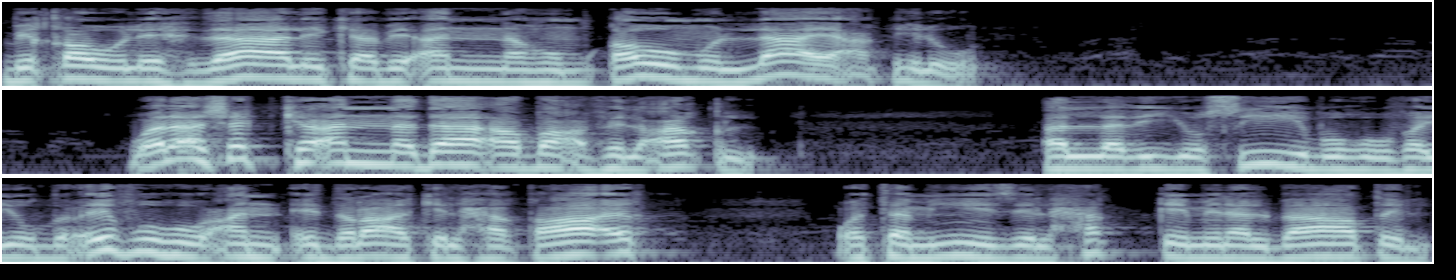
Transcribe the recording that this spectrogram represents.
بقوله ذلك بأنهم قوم لا يعقلون. ولا شك أن داء ضعف العقل الذي يصيبه فيضعفه عن إدراك الحقائق وتمييز الحق من الباطل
